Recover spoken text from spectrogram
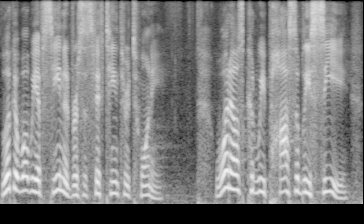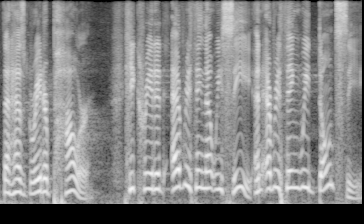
Look at what we have seen in verses 15 through 20. What else could we possibly see that has greater power? He created everything that we see and everything we don't see.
